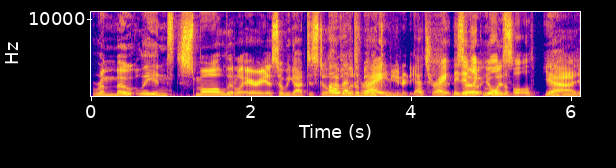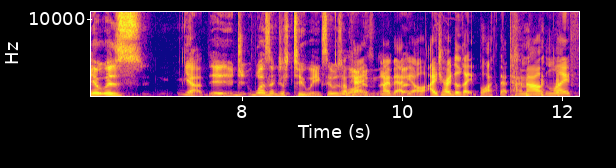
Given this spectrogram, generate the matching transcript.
remotely in small little areas, so we got to still Oh, have a little right. bit of community. That's right. They did So like it was- multiple. Yeah, mm-hmm. it was yeah, it wasn't just two weeks. It was Okay, longer than that. my bad, but- y'all. I tried to like block that time out in life,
